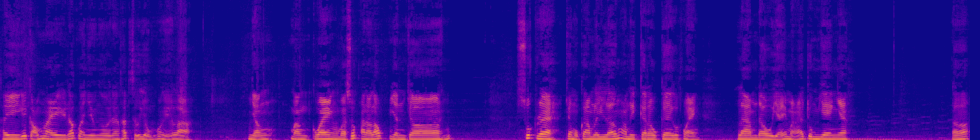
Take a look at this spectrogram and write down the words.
Thì cái cổng này rất là nhiều người đang thích sử dụng, có nghĩa là nhận bằng quang và xuất analog dành cho, xuất ra cho một cái âm ly lớn, âm ly karaoke của các bạn. Làm đầu giải mã trung gian nha. Đó,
